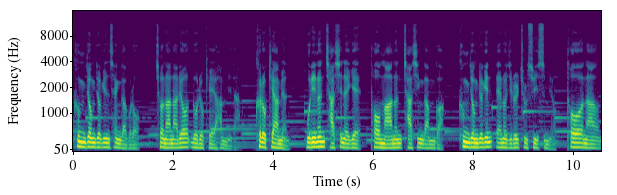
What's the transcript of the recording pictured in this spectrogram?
긍정적인 생각으로 전환하려 노력해야 합니다. 그렇게 하면 우리는 자신에게 더 많은 자신감과 긍정적인 에너지를 줄 수 있으며 더 나은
